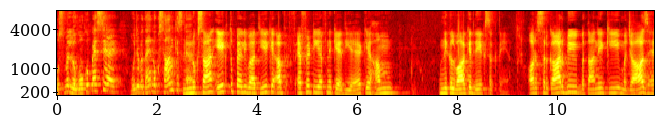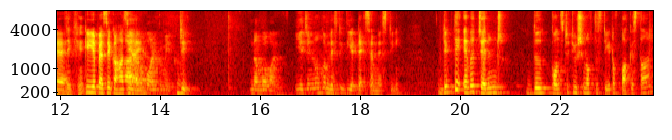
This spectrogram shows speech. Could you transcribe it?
उसमें लोगों को पैसे आए। मुझे बताएँ नुकसान किसका है? नुकसान एक तो पहली बात ये कि अब एफएटीएफ ने कह दिया है कि हम निकलवा के देख सकते हैं। और सरकार भी बताने की मजाज है कि ये पैसे कहाँ से आए हैं। जी। नंबर वन ये जिन लोगों को एमनेस्टी दी है tax amnesty did they ever challenge the constitution of the state of Pakistan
